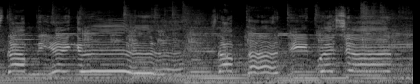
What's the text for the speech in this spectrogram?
Stop the anger. Stop the depression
